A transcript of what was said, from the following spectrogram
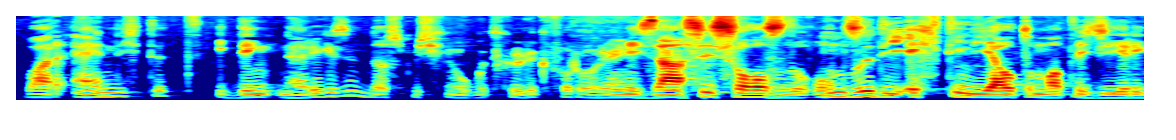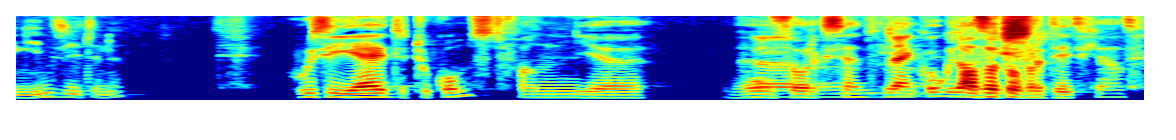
waar eindigt het? Ik denk nergens. En dat is misschien ook het geluk voor organisaties zoals de onze, die echt in die automatisering inzitten. Hè. Hoe zie jij de toekomst van je woonzorgcentrum? ik denk ook dat als het over dit gaat.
